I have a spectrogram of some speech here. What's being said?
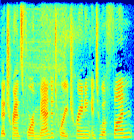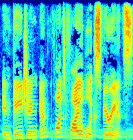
that transform mandatory training into a fun, engaging, and quantifiable experience.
